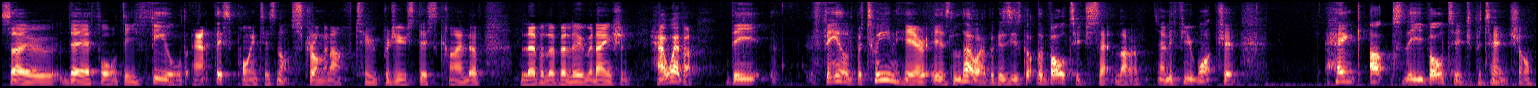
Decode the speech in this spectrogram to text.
So therefore the field at this point is not strong enough to produce this kind of level of illumination. However, the field between here is lower because he's got the voltage set lower. And if you watch it, Henk ups the voltage potential.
